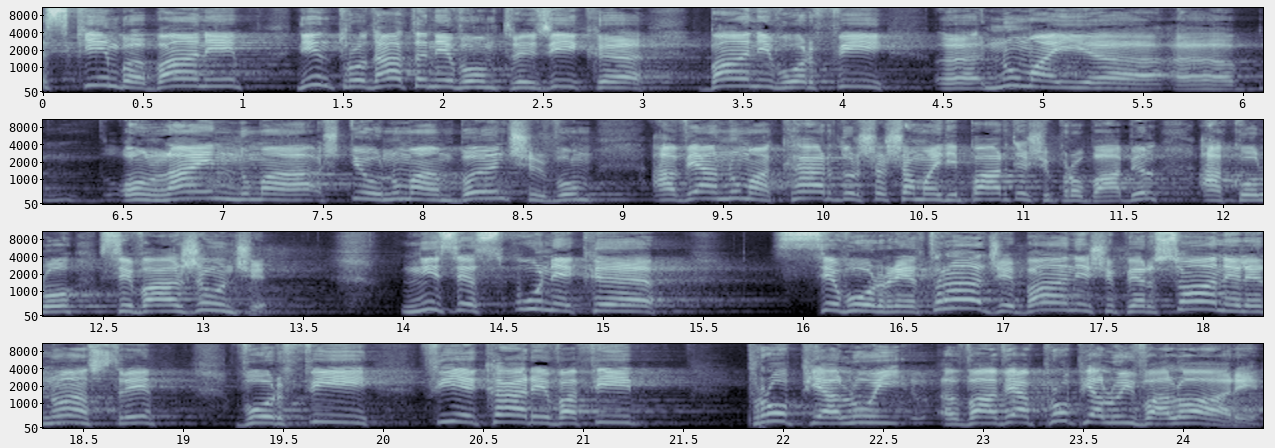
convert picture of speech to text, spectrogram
schimbă banii, dintr-o dată ne vom trezi că banii vor fi uh, numai uh, uh, online, numai, știu, numai în bănci și vom avea numai carduri și așa mai departe și probabil acolo se va ajunge. Ni se spune că se vor retrage banii și persoanele noastre vor fi, fiecare va fi propria lui, va avea propria lui valoare.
